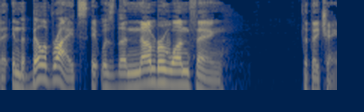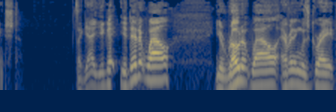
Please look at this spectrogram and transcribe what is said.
that in the Bill of Rights, it was the number one thing that they changed. It's like, yeah, you get, you did it well, you wrote it well, everything was great.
